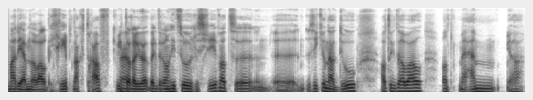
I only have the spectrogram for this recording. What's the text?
maar die hebben dat wel begrepen achteraf. Ik weet Ja. dat, ik, dat ik er nog iets over geschreven had. eh, zeker na Doe had ik dat wel. Want met hem, ja,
